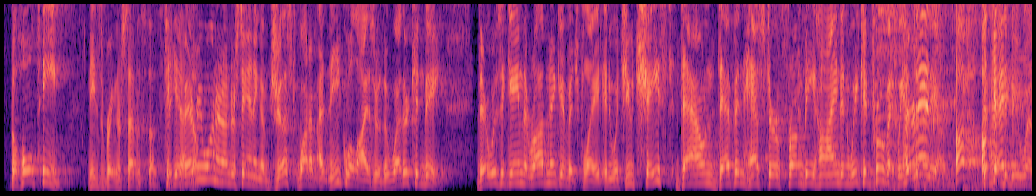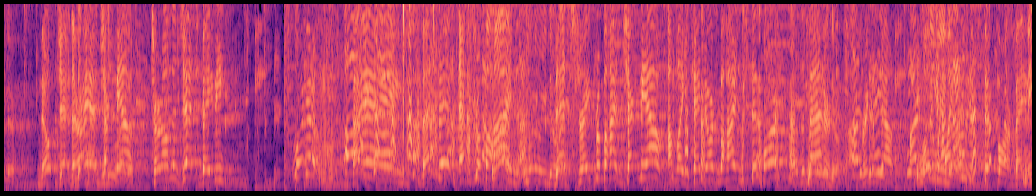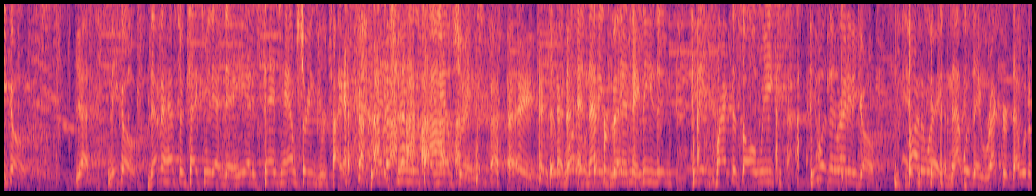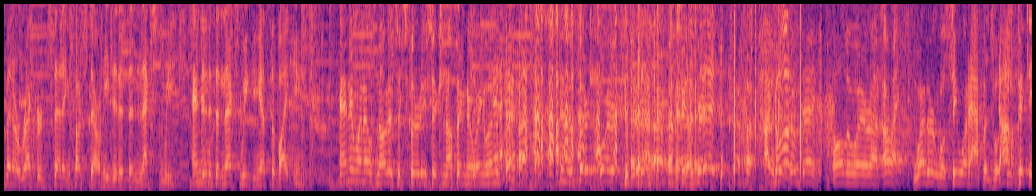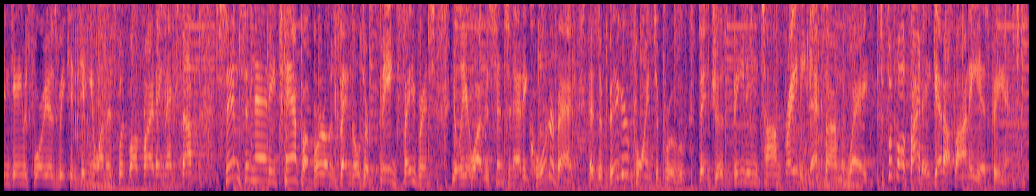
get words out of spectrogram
the whole team needs to bring their seven studs. To give everyone note. an understanding of just what an equalizer the weather can be. There was a game that Rob Ninkovich played in which you chased down Devin Hester from behind, and we can prove it. We there have it is. Video. Oh, okay. That had to be weather. Nope. there that I am. Check me weather. out. Turn on the Jets, baby. Look at him. Oh Bang! That's it. That's from behind. What are we doing? That's straight from behind. Check me out. I'm like 10 yards behind him, stiff arm. Doesn't matter. Bring him down. What are we doing? the stiff arm, baby. Nico. Yes. Nico, Devin Hester texted me that day. He had his, his hamstrings were tight. He had extremely tight hamstrings. Hey, it was one of those and that things late the season. He didn't practice all week. He wasn't ready to go. By the way, and that was a record. That would have been a record-setting touchdown. He did it the next week. He and did it the next week against the Vikings. Anyone else notice it's 36 nothing New England in the third quarter? I got him. Day all the way around. All right, weather, we'll see what happens. We'll got keep him. picking games for you as we continue on this Football Friday. Next up, Cincinnati, Tampa. Burrow's Bengals are big favorites. You'll hear why the Cincinnati quarterback has a bigger point to prove than just beating Tom Brady. That's on the way to Football Friday. Get up on ESPN.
